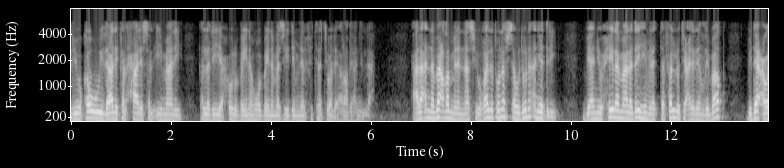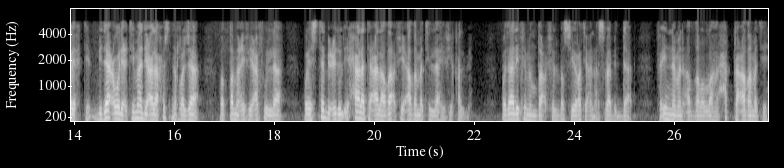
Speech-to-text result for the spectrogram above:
ليقوي ذلك الحارس الإيماني الذي يحول بينه وبين مزيد من الفتنة والإعراض عن الله. على أن بعضا من الناس يغالط نفسه دون أن يدري بأن يحيل ما لديه من التفلت عن الانضباط بدعوى الاعتماد على حسن الرجاء والطمع في عفو الله ويستبعد الإحالة على ضعف عظمة الله في قلبه. وذلك من ضعف البصيرة عن أسباب الداء فإن من عظم الله حق عظمته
